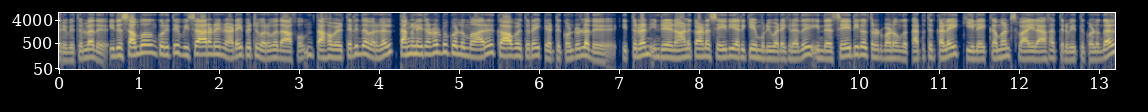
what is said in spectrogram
தெரிவித்துள்ளது. இது சம்பவம் குறித்து விசாரணை நடைபெற்று வருவதாகவும் தகவல் தெரிந்தவர்கள் தங்களை தொடர்பு கொள்ளுமாறு காவல்துறை கேட்டுக் உள்ளது இத்துடன் இன்றைய நாளுக்கான செய்தி அறிக்கை முடிவடைகிறது. இந்த செய்திகள் தொடர்பான உங்கள் கருத்துக்களை கீழே கமெண்ட்ஸ் வாயிலாக தெரிவித்துக் கொள்ளுங்கள்.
